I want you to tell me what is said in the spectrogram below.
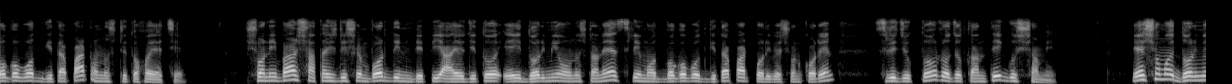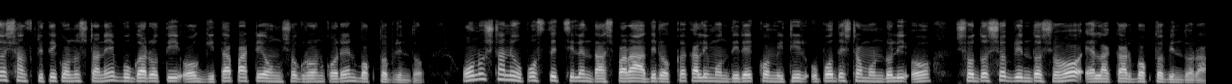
ভগবদ গীতা পাঠ অনুষ্ঠিত হয়েছে। শনিবার, সাতাইশ ডিসেম্বর দিনব্যাপী আয়োজিত এই ধর্মীয় অনুষ্ঠানে শ্রীমদ্ ভগবদ গীতা পাঠ পরিবেশন করেন শ্রীযুক্ত রজতকান্তি গোস্বামী। এ সময় ধর্মীয় সাংস্কৃতিক অনুষ্ঠানে বুগারতি ও গীতা পাঠে অংশগ্রহণ করেন বক্তবৃন্দ অনুষ্ঠানে উপস্থিত ছিলেন দাসপাড়া আদি রক্ষাকালী মন্দিরে কমিটির উপদেষ্টা মণ্ডলী ও সদস্যবৃন্দ সহ এলাকার বক্তবৃন্দরা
